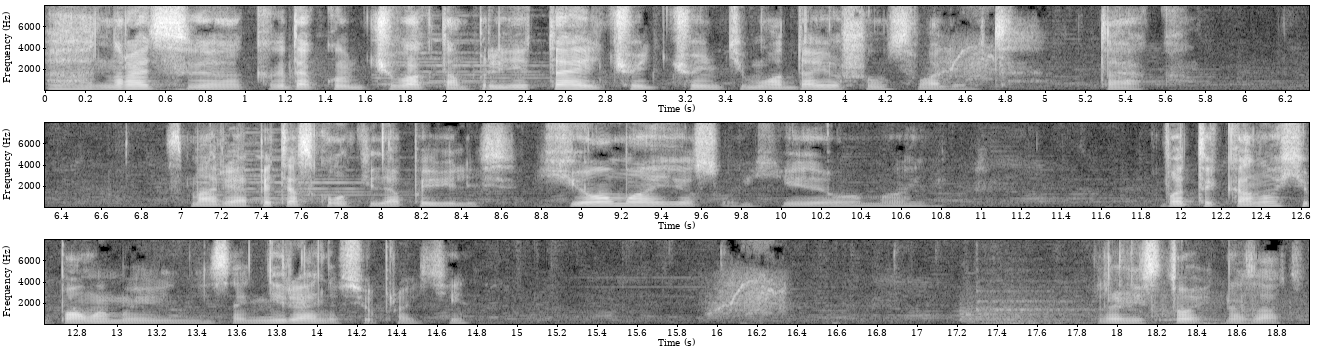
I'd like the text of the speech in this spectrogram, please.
А, нравится, когда какой-нибудь чувак там прилетает, что-нибудь ему отдаешь, он сваливает. Так. Смотри, опять осколки, да, появились? Ё-моё, ё-моё. В этой канохе, по-моему, не знаю, нереально все пройти. Подожди, стой, назад.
